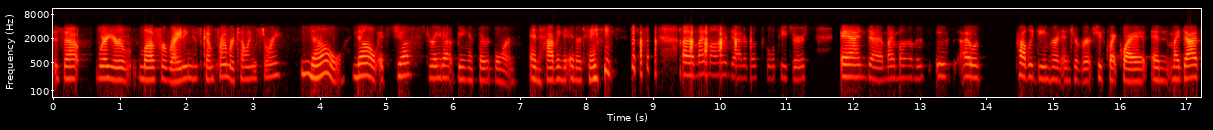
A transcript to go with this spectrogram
Is that where your love for writing has come from or telling the story? No, no, it's just straight up being a third born and having to entertain. uh, my mom and dad are both school teachers, and uh, my mom is is I would probably deem her an introvert. She's quite quiet, and my dad's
